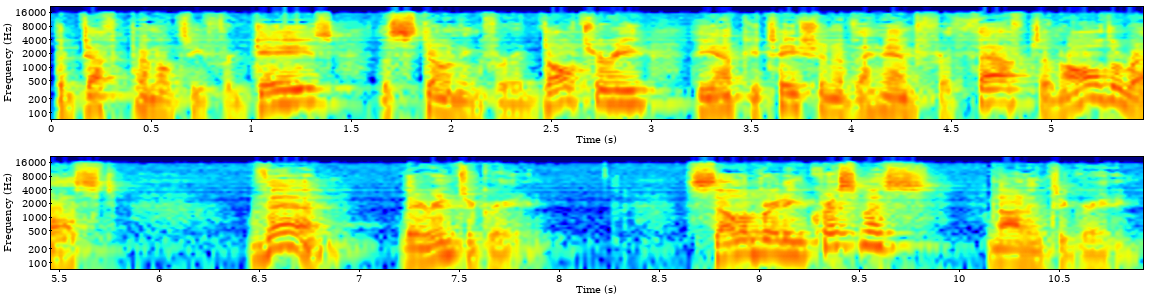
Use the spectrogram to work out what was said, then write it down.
the death penalty for gays, the stoning for adultery, the amputation of the hand for theft, and all the rest, then they're integrating. Celebrating Christmas, not integrating.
